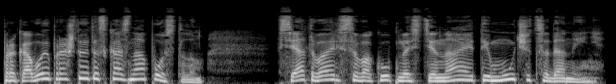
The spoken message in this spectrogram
Про кого и про что это сказано апостолом? Вся тварь совокупно стенает и мучится до ныне.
